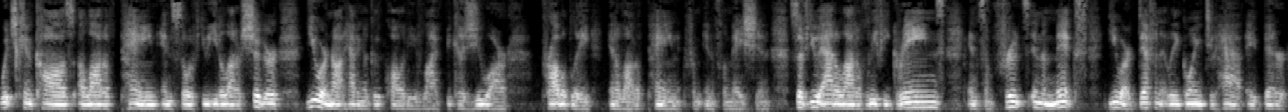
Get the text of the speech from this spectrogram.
which can cause a lot of pain. And so if you eat a lot of sugar, you are not having a good quality of life because you are probably in a lot of pain from inflammation. So if you add a lot of leafy greens and some fruits in the mix, you are definitely going to have a better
